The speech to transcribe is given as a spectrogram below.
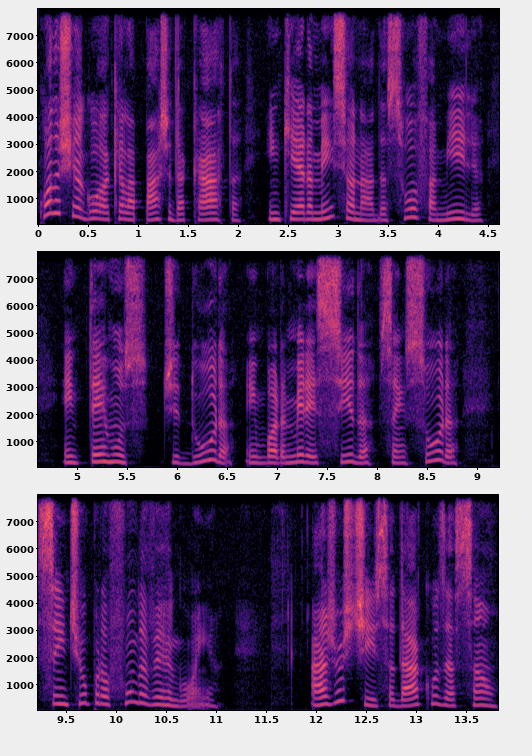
Quando chegou àquela parte da carta em que era mencionada a sua família, em termos de dura, embora merecida, censura, sentiu profunda vergonha. A justiça da acusação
